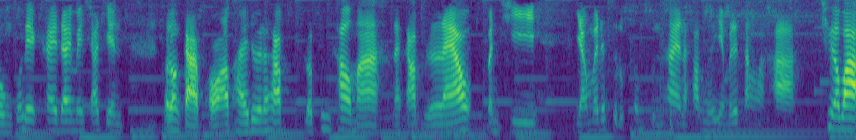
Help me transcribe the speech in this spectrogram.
ลงตัวเลขให้ได้ไม่ชัดเจน ก็ต้องกราบขออภัยด้วยนะครับ รถเพิ่งเข้ามานะครับ แล้วบัญชียังไม่ได้สรุปต้นทุนให้นะครับเนื่อยังไม่ได้ตั้งราคา เชื่อว่า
